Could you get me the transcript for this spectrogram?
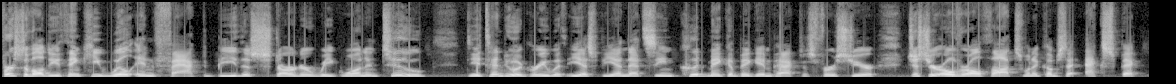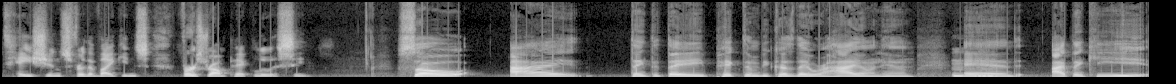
First of all, do you think he will, in fact, be the starter week one? And two, do you tend to agree with ESPN that Cine could make a big impact his first year? Just your overall thoughts when it comes to expectations for the Vikings first round pick, Lewis Cine. So I think that they picked him because they were high on him. Mm-hmm. And I think he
